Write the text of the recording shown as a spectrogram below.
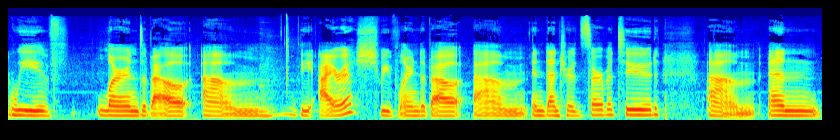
we've learned about um, the Irish. We've learned about um, indentured servitude, and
